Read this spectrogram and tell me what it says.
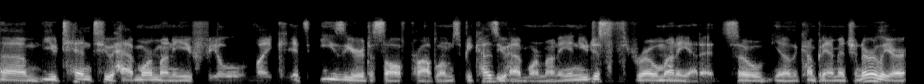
um, you tend to have more money you feel like it's easier to solve problems because you have more money and you just throw money at it. So you know the company i mentioned earlier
